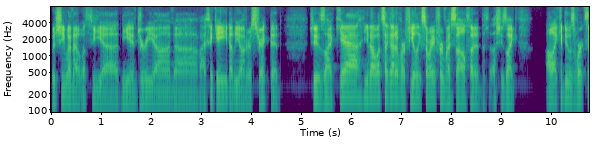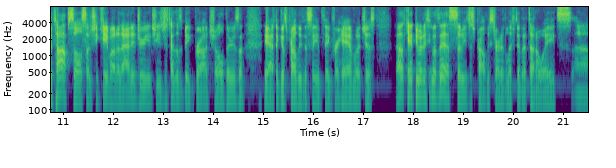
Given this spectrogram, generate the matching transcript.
when she went out with the uh knee injury on uh I think AEW unrestricted. She was like, Yeah, you know, once I got over feeling sorry for myself, and uh, she's like, all I could do was work the top. So all of a sudden she came out of that injury and she's just had those big broad shoulders. And yeah, I think it's probably the same thing for him, which is well, can't do anything with this. So he just probably started lifting a ton of weights. Uh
